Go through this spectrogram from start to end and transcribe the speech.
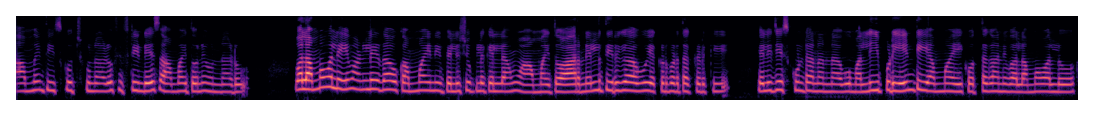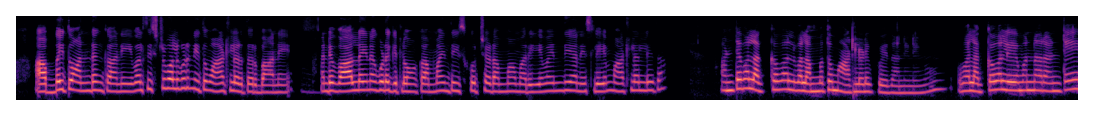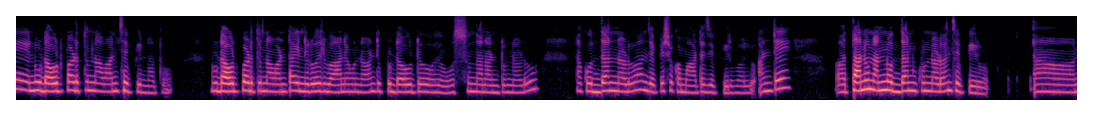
ఆ అమ్మాయిని తీసుకొచ్చుకున్నాడు. Fifteen days ఆ అమ్మాయితోనే ఉన్నాడు. వాళ్ళ అమ్మ వాళ్ళు ఏం అనలేదా? ఒక అమ్మాయిని పెళ్ళి చూపులకు వెళ్ళాము. ఆ అమ్మాయితో ఆరు నెలలు తిరిగావు. ఎక్కడ పడితే అక్కడికి పెళ్ళి చేసుకుంటానన్నావు. మళ్ళీ ఇప్పుడు ఏంటి ఈ అమ్మాయి? కొత్తగాని వాళ్ళ అమ్మ వాళ్ళు ఆ అబ్బాయితో అనడం కానీ వాళ్ళ సిస్టర్ వాళ్ళు కూడా నీతో మాట్లాడతారు బాగానే అంటే వాళ్ళైనా కూడా గిట్లా ఒక అమ్మాయిని తీసుకొచ్చాడమ్మా మరి ఏమైంది అని అసలు ఏం మాట్లాడలేదా? అంటే వాళ్ళ అక్క వాళ్ళు వాళ్ళ అమ్మతో మాట్లాడకపోయేదాన్ని నేను. వాళ్ళ అక్క వాళ్ళు ఏమన్నారంటే నువ్వు డౌట్ పడుతున్నావా? అని చెప్పిన నాతో. నువ్వు డౌట్ పడుతున్నావంట ఇన్ని రోజులు బాగానే ఉన్నావంటే ఇప్పుడు డౌట్ వస్తుందని అంటున్నాడు. నాకు వద్దన్నాడు అని చెప్పేసి ఒక మాట చెప్పారు వాళ్ళు. అంటే తను నన్ను వద్దనుకున్నాడు అని చెప్పారు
